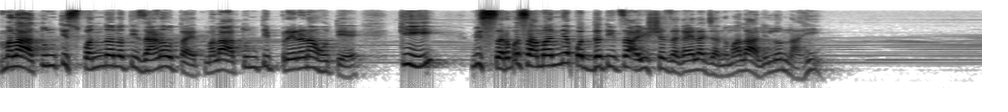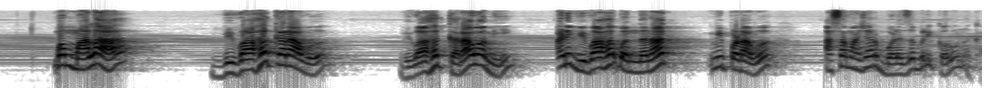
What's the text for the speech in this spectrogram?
मला आतून ती स्पंदनं ती जाणवत आहेत मला आतून ती प्रेरणा होते की मी सर्वसामान्य पद्धतीचं आयुष्य जगायला जन्माला आलेलो नाही. मग मला विवाह करावं विवाह करावा मी आणि विवाह बंधनात मी पडावं असा माझ्यावर बळजबरी करू नका.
